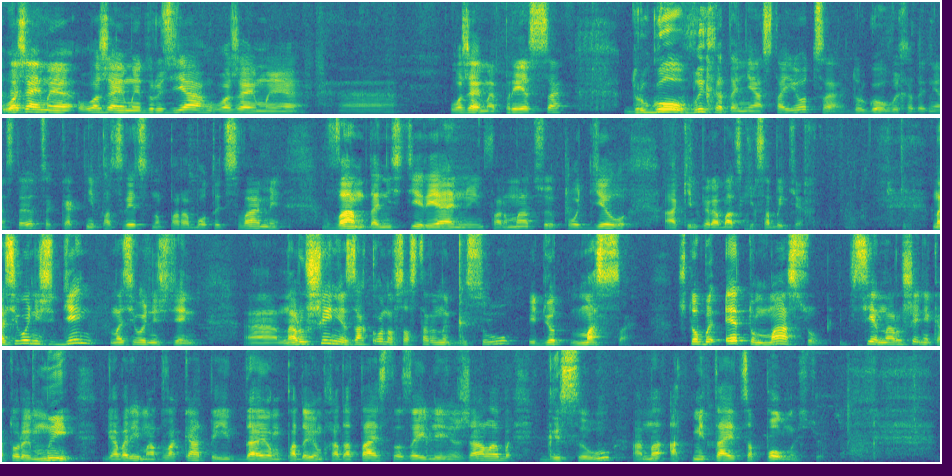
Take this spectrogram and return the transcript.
Уважаемые, уважаемые друзья, уважаемые, э, уважаемая пресса, другого выхода не остается, другого выхода не остается, как непосредственно поработать с вами, вам донести реальную информацию по делу о кемпирабадских событиях. На сегодняшний день, на сегодняшний день э, нарушение законов со стороны ГСУ идет масса. Чтобы эту массу, все нарушения, которые мы говорим, адвокаты, и даем, подаем ходатайство, заявление, жалобы, ГСУ, она отметается полностью.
